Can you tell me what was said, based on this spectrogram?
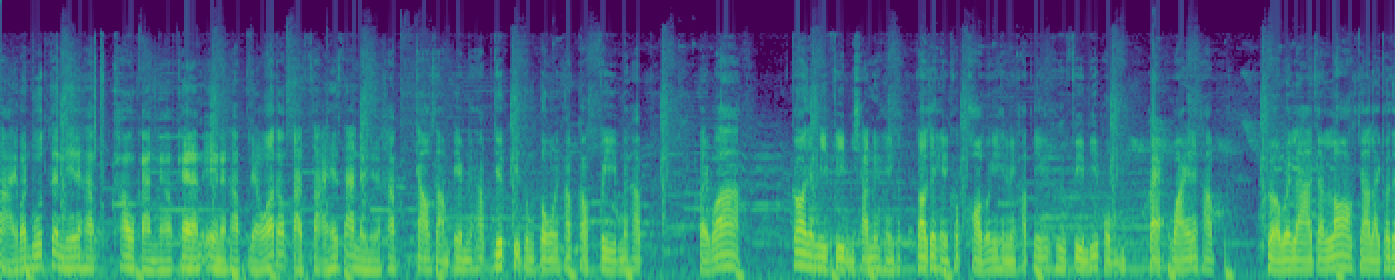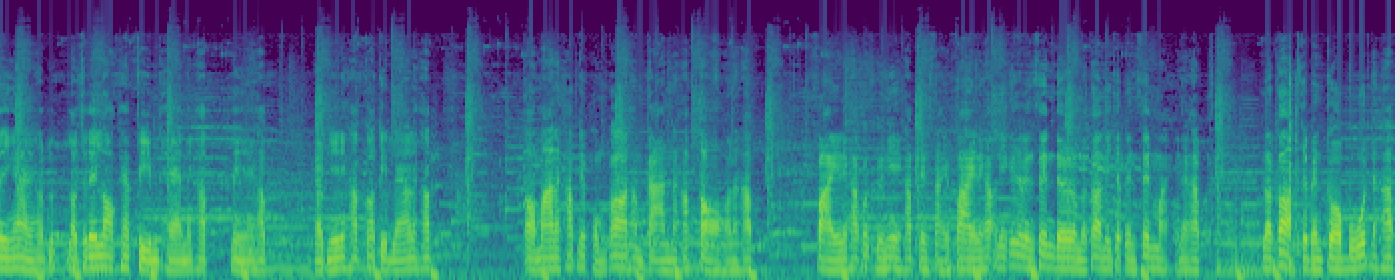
สายวัดบูทเส้นนี้นะครับเข้ากันนะครับแค่นั้นเองนะครับเดี๋ยวว่าต้องตัดสายให้สั้นหน่อยนึงนะครับกาว 3M นะครับยึดติดตรงๆนะครับกับฟิล์มนะครับแต่ว่าก็ยังมีฟิล์มอีกชั้นหนึงเห็นเราจะเห็นขอบๆตรงนี้เห็นไหมครับนี่ก็คือฟิล์มที่ผมแปะไว้นะครับ เผื่อเวลาจะลอกจะอะไรก็ได้ง่ายนะครับ เราจะได้ลอกแค่ฟิล์มแทนนะครับนี่นะครับ แบบนี้นะครับก็ติดแล้วนะครับ ต่อมานะครับเดี๋ยวผมก็ทำการนะครับต่อนะครับ ไฟนะครับก็คือนี่ครับเป็นสายไฟนะครับอันนี้ก็จะเป็นเส้นเดิมแล้วก็อันนี้จะเป็นเส้นใหม่นะครับ แล้วก็จะเป็นตัวบูทนะครับ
